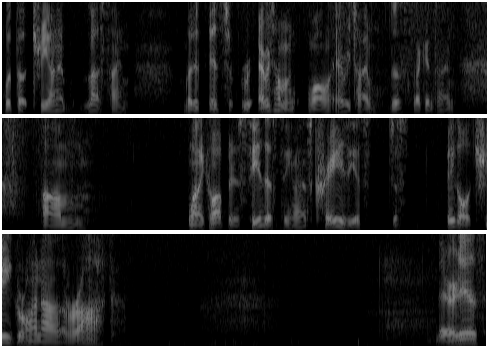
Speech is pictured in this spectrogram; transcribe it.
with the tree on it last time, but it, it's every time well every time this second time. Um, when I come up and see this thing, man, it's crazy. It's just big old tree growing out of the rock. There it is.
